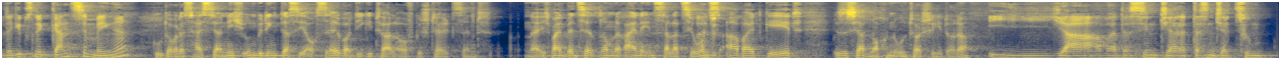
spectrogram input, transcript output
Da gibt es eine ganze Menge. Gut, aber das heißt ja nicht unbedingt, dass sie auch selber digital aufgestellt sind. Ne, ich meine, wenn es jetzt um eine reine Installationsarbeit geht, ist es ja noch ein Unterschied, oder? Ja, aber das sind ja, das sind ja zum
